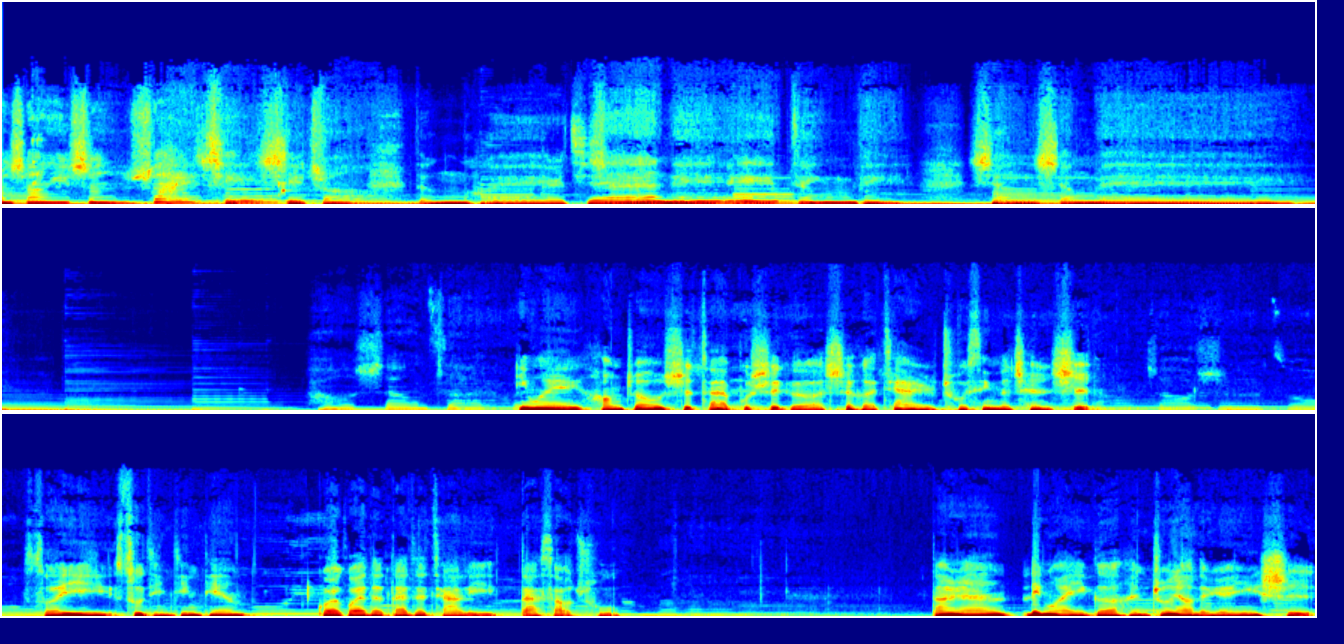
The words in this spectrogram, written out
穿上一身帅气西装，等会儿见你一定比想象美。好想在因为杭州实在不是个适合假日出行的城市，所以素锦今天乖乖的待在家里大扫除。当然，另外一个很重要的原因是。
